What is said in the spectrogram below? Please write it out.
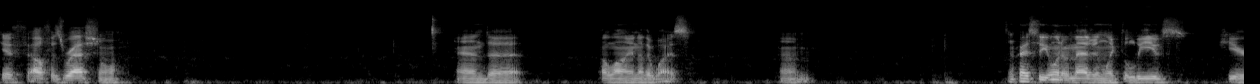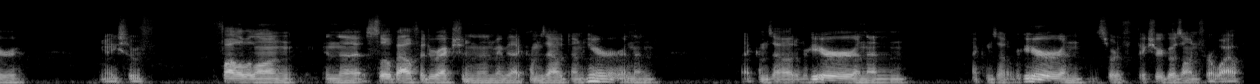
if alpha is rational. And uh, a line otherwise. Um, okay, so you want to imagine like the leaves here, you know, you sort of follow along in the slope alpha direction, and then maybe that comes out down here, and then that comes out over here, and then that comes out over here, and sort of picture goes on for a while.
